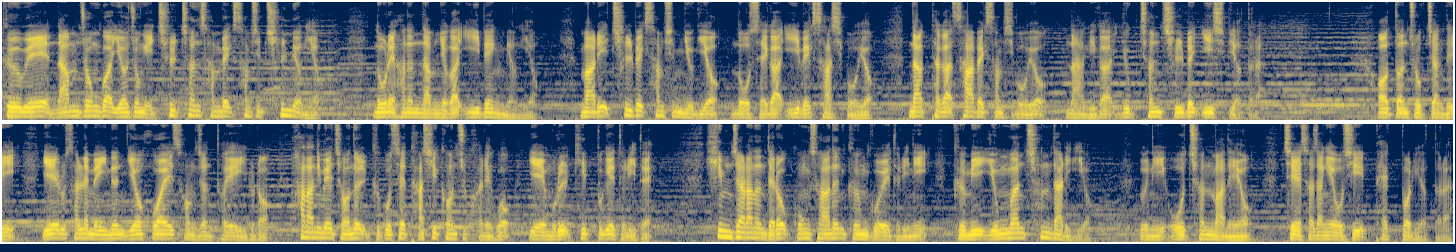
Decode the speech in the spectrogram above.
그 외에 남종과 여종이 7,337명이요. 노래하는 남녀가 200명이요. 말이 736이요. 노새가 245요. 낙타가 435요. 나귀가 6720이었더라. 어떤 족장들이 예루살렘에 있는 여호와의 성전터에 이르러 하나님의 전을 그곳에 다시 건축하려고 예물을 기쁘게 드리되 힘자라는 대로 공사하는 금고에 드리니 금이 6만 천 달이요. 은이 5천만에요. 제사장의 옷이 백벌이었더라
